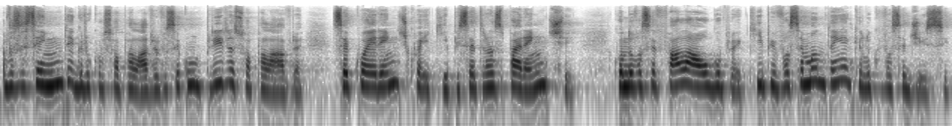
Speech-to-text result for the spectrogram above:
É você ser íntegro com a sua palavra, você cumprir a sua palavra, ser coerente com a equipe, ser transparente. Quando você fala algo para a equipe, você mantém aquilo que você disse.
